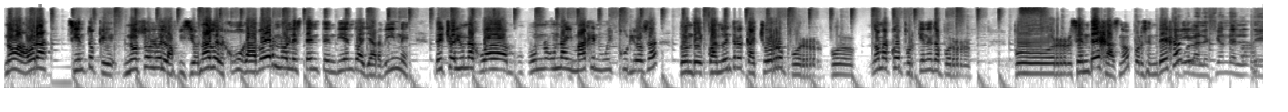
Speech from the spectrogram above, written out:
No, ahora siento que no solo el aficionado, el jugador no le está entendiendo a Jardine. De hecho, hay una jugada, una imagen muy curiosa donde cuando entra el cachorro por, por no me acuerdo por quién era, por, por Cendejas, ¿no? Por Cendejas. Por la lesión del, de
